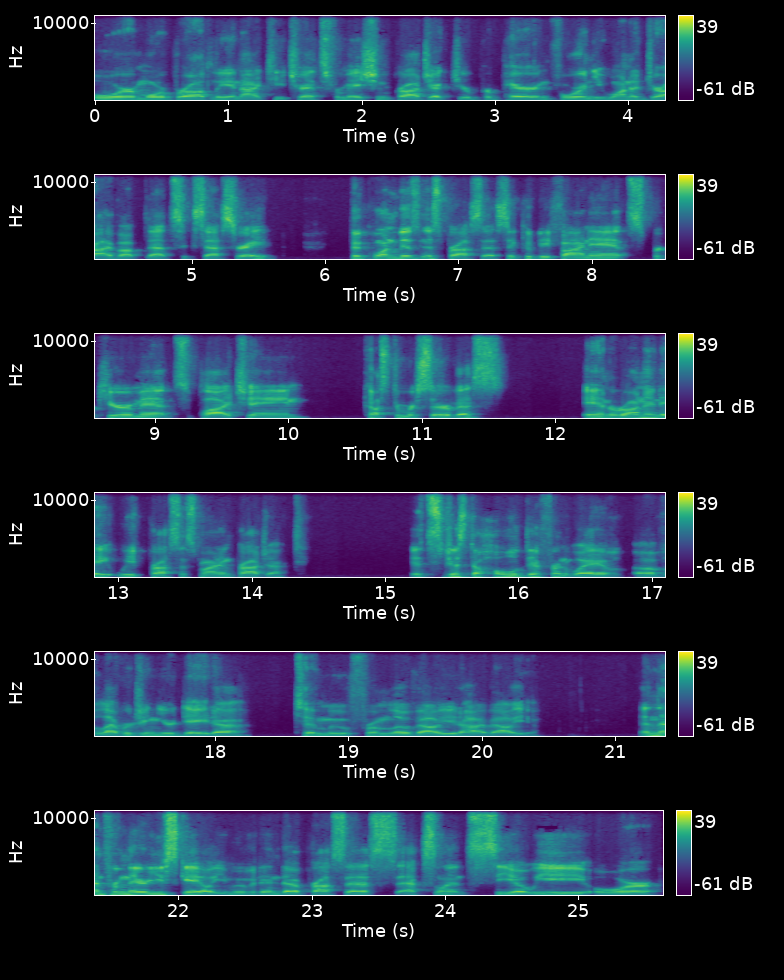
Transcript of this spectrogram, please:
or more broadly, an IT transformation project you're preparing for and you want to drive up that success rate, pick one business process. It could be finance, procurement, supply chain, customer service, and run an eight week process mining project. It's just a whole different way of, of leveraging your data to move from low value to high value. And then from there, you scale, you move it into a process excellence COE or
